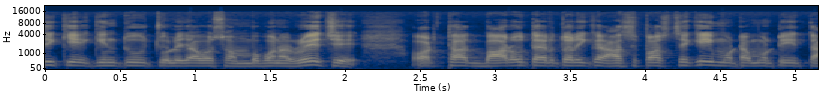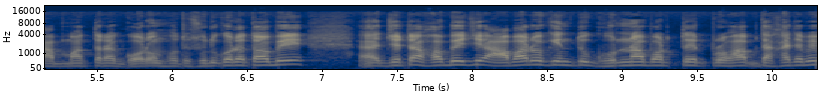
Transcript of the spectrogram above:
দিকে কিন্তু চলে যাওয়ার সম্ভাবনা রয়েছে। অর্থাৎ বারো তেরো তারিখের আশেপাশ থেকেই মোটামুটি তাপমাত্রা গরম হতে শুরু করে। তবে যেটা হবে যে আবারও কিন্তু ঘূর্ণাবর্তের প্রভাব দেখা যাবে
